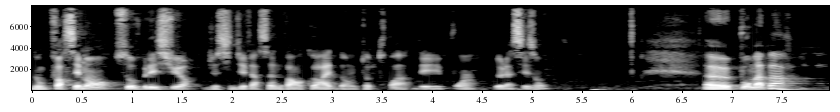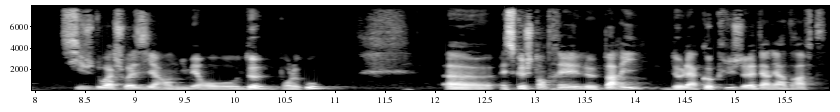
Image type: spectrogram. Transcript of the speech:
Donc forcément, sauf blessure, Justin Jefferson va encore être dans le top 3 des points de la saison. Euh, pour ma part, si je dois choisir en numéro 2, pour le coup, euh, est-ce que je tenterai le pari de la coqueluche de la dernière draft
